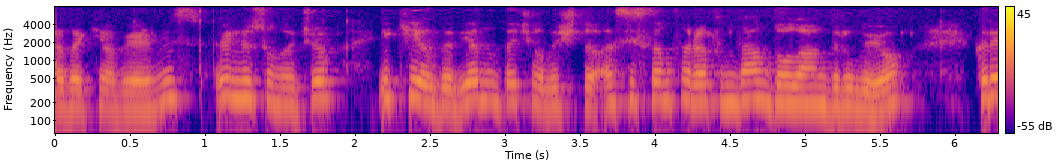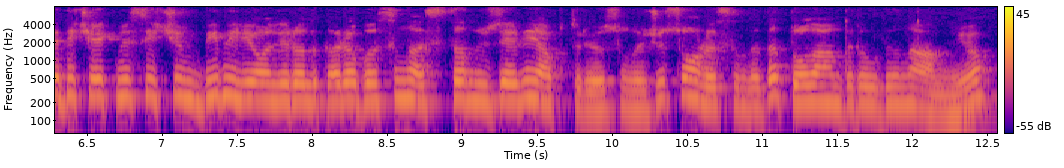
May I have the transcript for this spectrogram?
Sıradaki haberimiz, ünlü sunucu iki yıldır yanında çalıştığı asistan tarafından dolandırılıyor. Kredi çekmesi için 1 milyon liralık arabasını asistanın üzerine yaptırıyor sunucu. Sonrasında da dolandırıldığını anlıyor.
